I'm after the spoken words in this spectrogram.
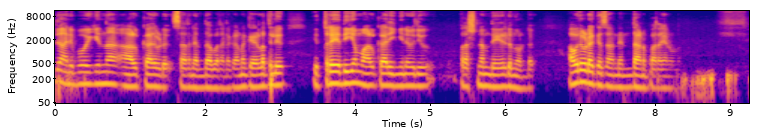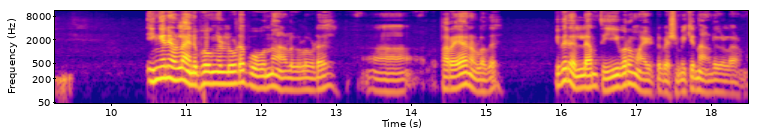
ഇത് അനുഭവിക്കുന്ന ആൾക്കാരോട് സാധനം എന്താ പറയുന്നത്? കാരണം കേരളത്തിൽ ഇത്രയധികം ആൾക്കാർ ഇങ്ങനെ ഒരു പ്രശ്നം നേരിടുന്നുണ്ട്. അവരോടൊക്കെ സാറിന് എന്താണ് പറയാനുള്ളത്? ഇങ്ങനെയുള്ള അനുഭവങ്ങളിലൂടെ പോകുന്ന ആളുകളോട് പറയാനുള്ളത് ഇവരെല്ലാം തീവ്രമായിട്ട് വിഷമിക്കുന്ന ആളുകളാണ്.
